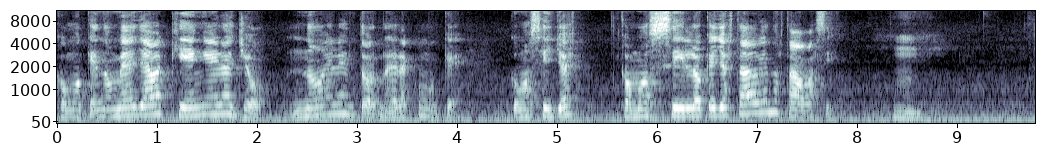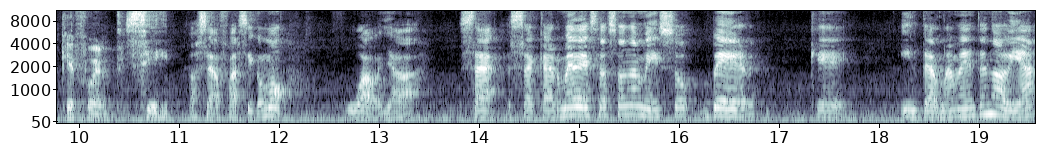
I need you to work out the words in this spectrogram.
como que no me hallaba quién era yo, no el entorno, era como que, como si yo, como si lo que yo estaba viendo estaba vacío. Mm. Qué fuerte. Sí, o sea, fue así como, wow, ya va. sacarme de esa zona me hizo ver que internamente no había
